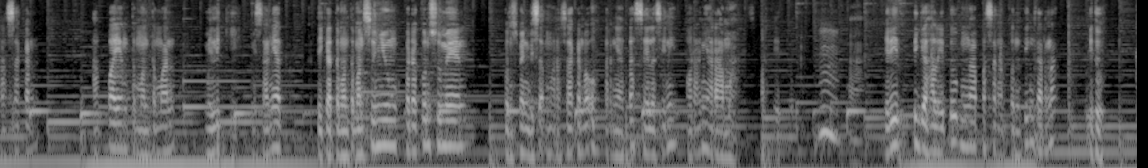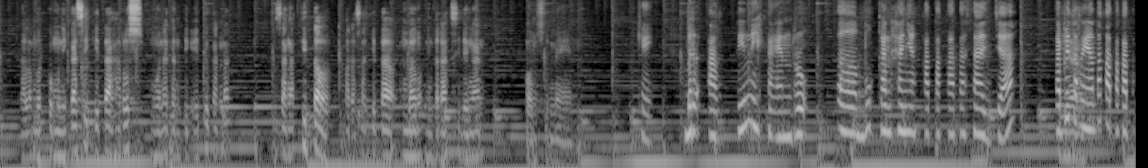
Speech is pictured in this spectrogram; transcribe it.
merasakan apa yang teman-teman miliki. Misalnya ketika teman-teman senyum kepada konsumen, konsumen bisa merasakan oh ternyata sales ini orangnya ramah seperti itu. Hmm. Nah, Jadi tiga hal itu mengapa sangat penting karena itu dalam berkomunikasi kita harus menggunakan tiga itu karena sangat vital pada saat kita membangun interaksi dengan konsumen. Oke, berarti nih Kak Andrew eh, bukan hanya kata-kata saja, tapi Iya. ternyata kata-kata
